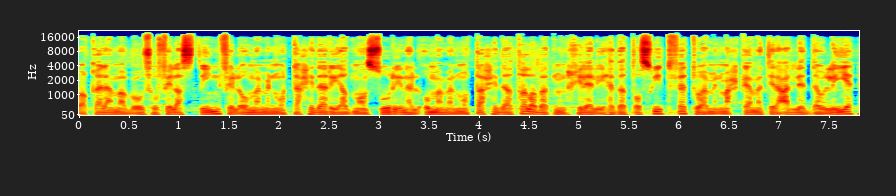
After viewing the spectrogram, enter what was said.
وقال مبعوث فلسطين في الأمم المتحدة رياض منصور إن الأمم المتحدة طلبت من خلال هذا التصويت فتوى من محكمة العدل الدولية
